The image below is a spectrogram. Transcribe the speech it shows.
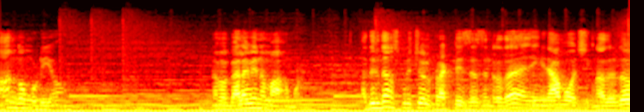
தாங்க முடியும். நம்ம பலவீனமாக முடியும். அதுக்கு தான் ஸ்பிரிச்சுவல் ப்ராக்டிசஸ்ன்றதை நீங்கள் ஞாபகம் வச்சுக்கணும். அது ஏதோ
